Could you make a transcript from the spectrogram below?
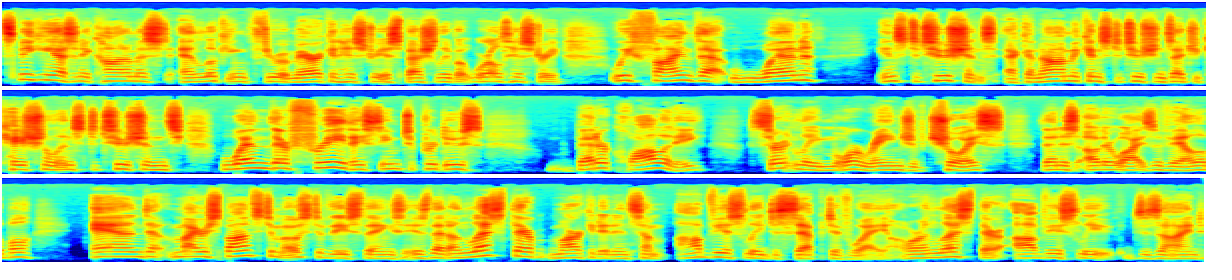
Speaking as an economist and looking through American history, especially, but world history, we find that when institutions, economic institutions, educational institutions, when they're free, they seem to produce better quality certainly more range of choice than is otherwise available. And my response to most of these things is that unless they're marketed in some obviously deceptive way, or unless they're obviously designed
